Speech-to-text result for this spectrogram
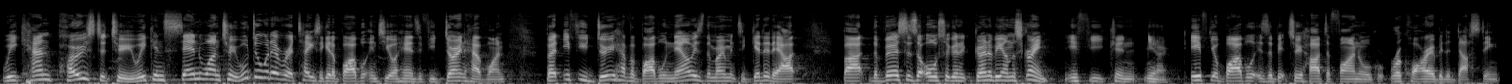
we can post it to you. We can send one to you. We'll do whatever it takes to get a Bible into your hands if you don't have one. But if you do have a Bible, now is the moment to get it out. But the verses are also going to, going to be on the screen if you can, you know, if your Bible is a bit too hard to find or require a bit of dusting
